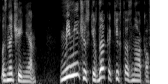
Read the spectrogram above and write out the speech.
значение мимических, да, каких-то знаков,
